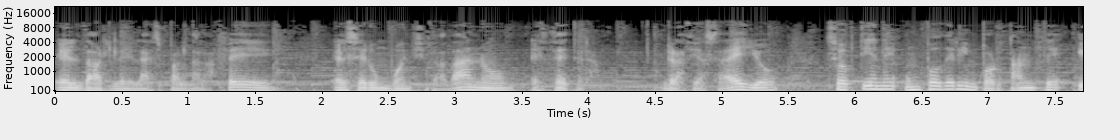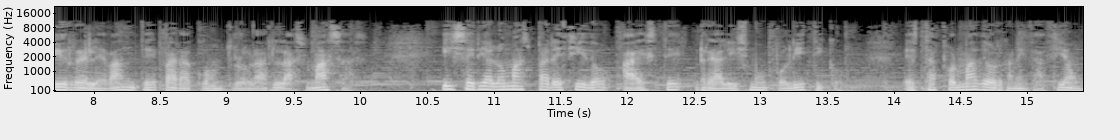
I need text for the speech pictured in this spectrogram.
el darle la espalda a la fe, el ser un buen ciudadano, etc. Gracias a ello, se obtiene un poder importante y relevante para controlar las masas, y sería lo más parecido a este realismo político, esta forma de organización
